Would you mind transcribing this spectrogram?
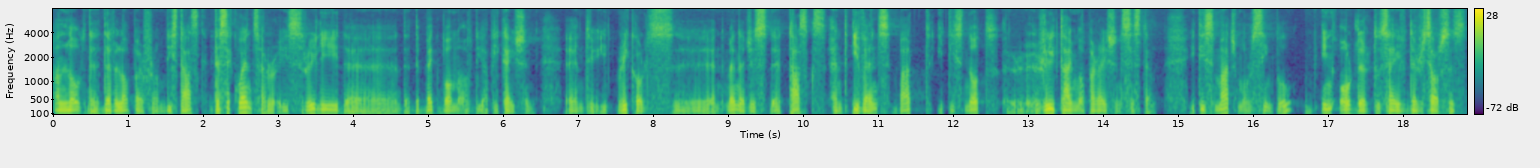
unload the developer from this task. The sequencer is really the, the, the backbone of the application and it records uh, and manages the tasks and events, but it is not real-time operation system. It is much more simple in order to save the resources,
